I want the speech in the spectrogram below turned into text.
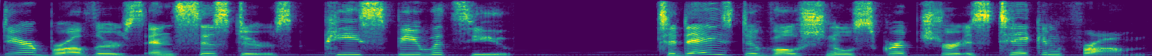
Dear brothers and sisters, peace be with you. Today's devotional scripture is taken from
